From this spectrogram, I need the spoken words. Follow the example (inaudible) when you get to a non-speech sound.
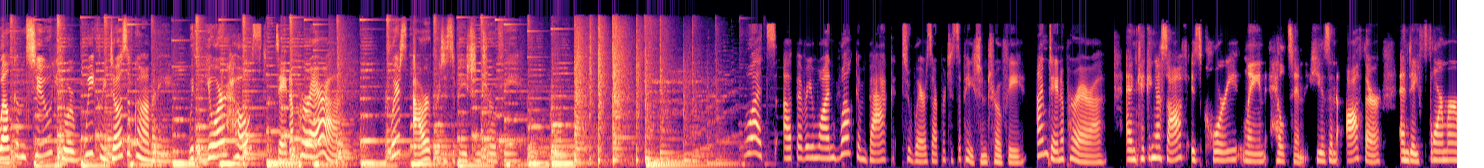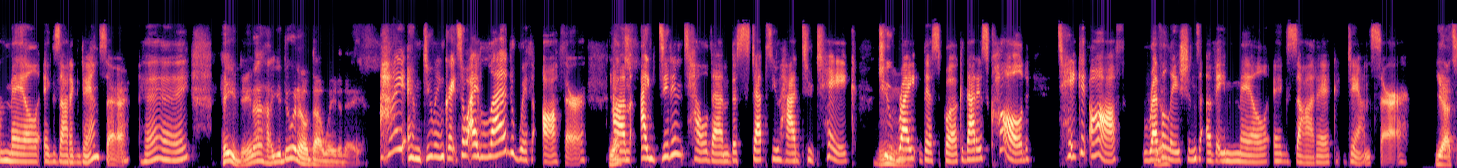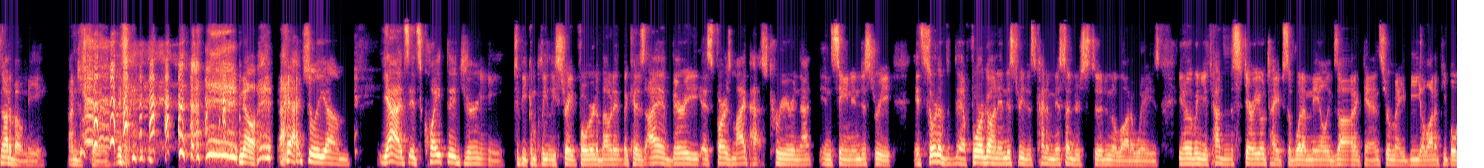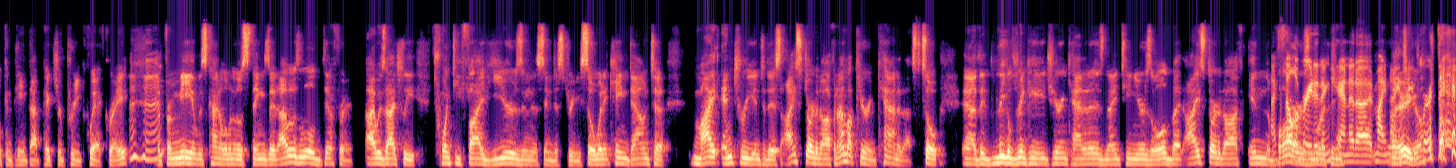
Welcome to your weekly dose of comedy with your host, Dayna Pereira. Where's our participation trophy? What's up, everyone? Welcome back to Where's Our Participation Trophy? I'm Dayna Pereira, and kicking us off is Corey Laine Hilton. He is an author and a former male exotic dancer. Hey. Hey, Dayna, how you doing out that way today? I am doing great. So I led with author. Yes. Um, I didn't tell them the steps you had to take to Mm. write this book that is called Take It Off Revelations of a Male Exotic Dancer. Yeah, it's not about me. I'm just (laughs) kidding. (laughs) no, I actually um yeah, it's it's quite the journey to be completely straightforward about it because I have very as far as my past career in that insane industry, it's sort of the foregone industry that's kind of misunderstood in a lot of ways. You know, when you have the stereotypes of what a male exotic dancer might be, a lot of people can paint that picture pretty quick, right? Mhm. But for me, it was kind of one of those things that I was a little different. I was actually 25 years in this industry. So when it came down to my entry into this, I started off, and I'm up here in Canada. So uh, the legal drinking age here in Canada is 19 years old, but I started off in the I celebrated in Canada at my Oh, there you 19th go. birthday. (laughs)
